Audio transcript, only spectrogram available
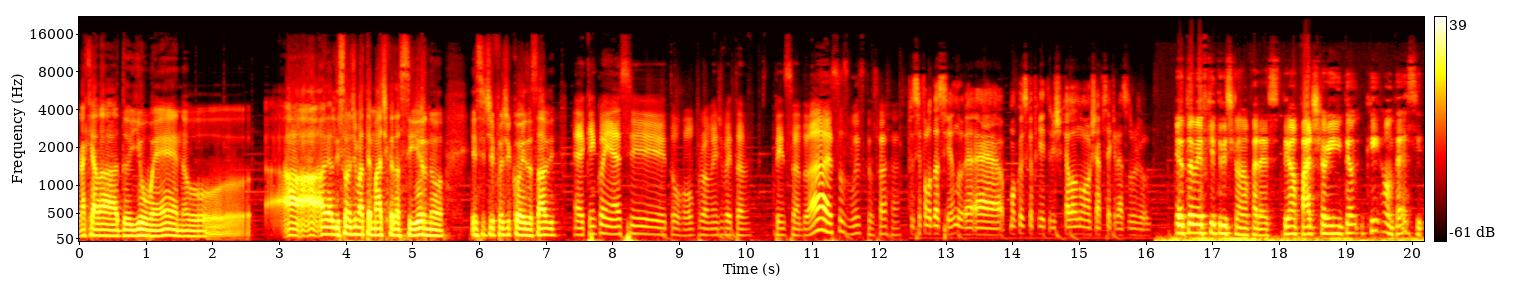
aquela do UN, o... A, a- a lição de matemática da Cirno, esse tipo de coisa, sabe? É, quem conhece Toho provavelmente vai estar pensando, ah, essas músicas, haha. Você falou da Sino, é, é uma coisa que eu fiquei triste é que ela não é o chefe secreto do jogo. Eu também fiquei triste que ela não aparece. Tem uma parte que alguém. Tem... O que, que acontece?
